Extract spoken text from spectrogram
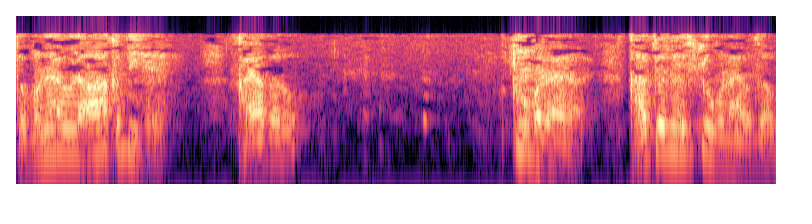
तो बनाया हुआ आँख भी है। खाया करो। क्यों बनाया है? खाते नहीं क्यों बनाया, बताओ।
